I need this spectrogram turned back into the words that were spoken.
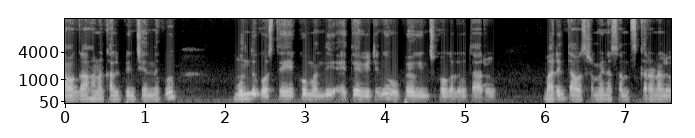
అవగాహన కల్పించేందుకు ముందుకొస్తే ఎక్కువ మంది అయితే వీటిని ఉపయోగించుకోగలుగుతారు. మరింత అవసరమైన సంస్కరణలు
